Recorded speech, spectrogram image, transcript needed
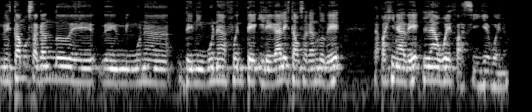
no estamos sacando de, ninguna, de ninguna fuente ilegal, estamos sacando de la página de la UEFA, así que bueno.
